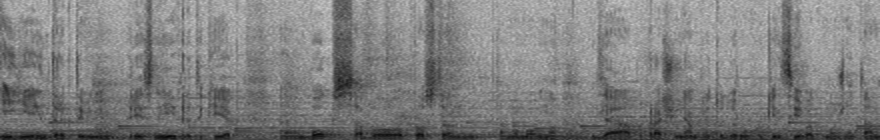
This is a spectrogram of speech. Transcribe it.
І є інтерактивні різні ігри, такі як е, бокс або просто там умовно для покращення амплітуди руху кінцівок можна там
